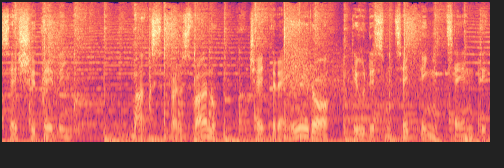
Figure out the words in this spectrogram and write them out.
69. Maksa par zvanu 4 eiro 27 centi.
